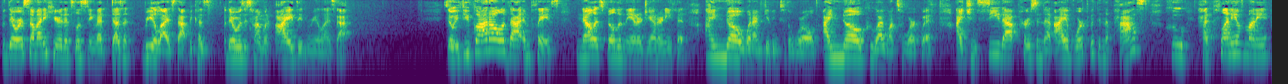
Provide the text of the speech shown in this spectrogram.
But there was somebody here that's listening that doesn't realize that because there was a time when I didn't realize that. So if you've got all of that in place, now let's build in the energy underneath it. I know what I'm giving to the world. I know who I want to work with. I can see that person that I have worked with in the past who had plenty of money,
